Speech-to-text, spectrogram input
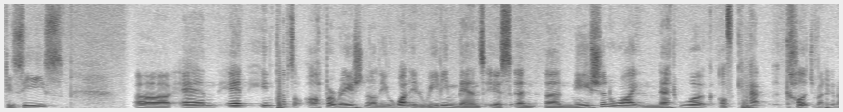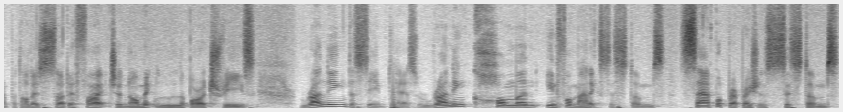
disease. Uh, and, and, in terms of operationally, what it really means is an, a nationwide network of CAP, College Medical and Pathology certified genomic laboratories running the same tests, running common informatics systems, sample preparation systems,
